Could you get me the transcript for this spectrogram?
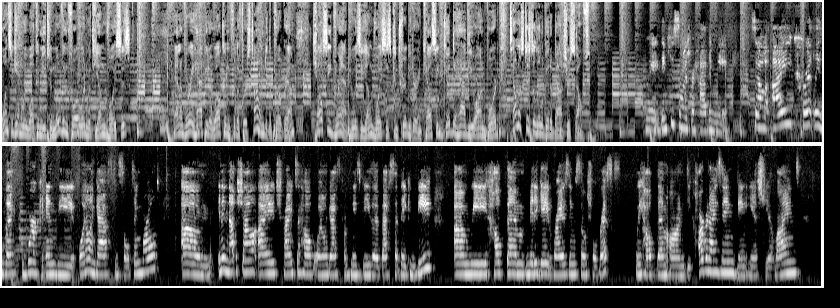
Once again, we welcome you to Moving Forward with Young Voices. And I'm very happy to welcome for the first time to the program Kelsey Grant, who is a Young Voices contributor. And Kelsey, good to have you on board. Tell us just a little bit about yourself. Great. Thank you so much for having me. So, I currently work in the oil and gas consulting world. Um, in a nutshell, I try to help oil and gas companies be the best that they can be. Um, we help them mitigate rising social risks we help them on decarbonizing, being ESG aligned.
